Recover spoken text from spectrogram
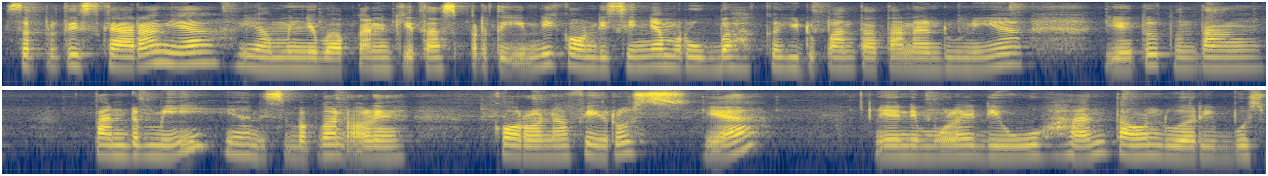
Seperti sekarang ya yang menyebabkan kita seperti ini kondisinya merubah kehidupan tatanan dunia yaitu tentang pandemi yang disebabkan oleh coronavirus ya yang dimulai di Wuhan tahun 2019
